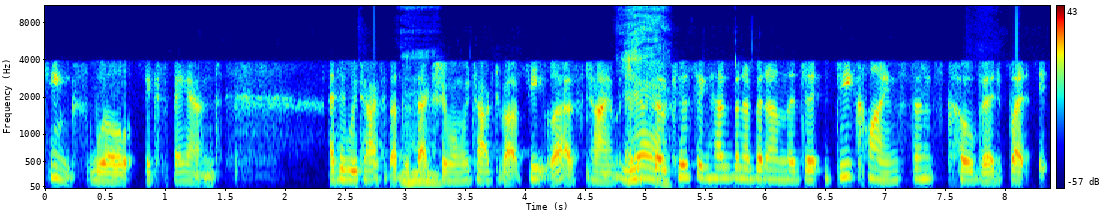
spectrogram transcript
kinks will expand I think we talked about this mm. actually when we talked about feet last time. And yeah. so kissing has been a bit on the de- decline since COVID, but it,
